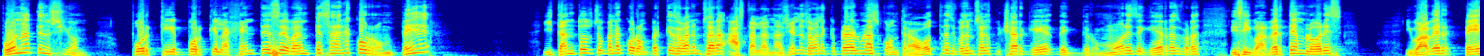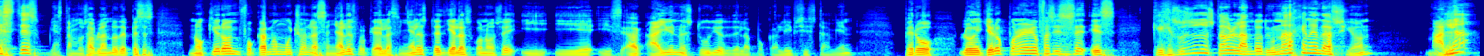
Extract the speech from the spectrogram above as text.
Pon atención, porque, porque la gente se va a empezar a corromper. Y tanto se van a corromper que se van a empezar, a, hasta las naciones se van a quebrar unas contra otras, y vas a empezar a escuchar de, rumores de guerras, ¿verdad? Dice, y va a haber temblores, y va a haber pestes, ya estamos hablando de pestes. No quiero enfocarnos mucho en las señales, porque de las señales usted ya las conoce y, hay un estudio del Apocalipsis también. Pero lo que quiero poner énfasis es, que Jesús nos está hablando de una generación mala.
